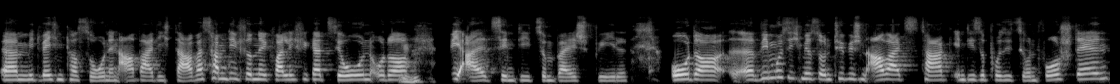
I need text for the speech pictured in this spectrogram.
äh, mit welchen Personen arbeite ich da? Was haben die für eine Qualifikation oder mhm. wie alt sind die zum Beispiel? Oder äh, wie muss ich mir so einen typischen Arbeitstag in dieser Position vorstellen?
